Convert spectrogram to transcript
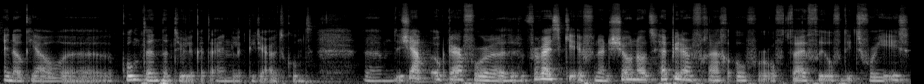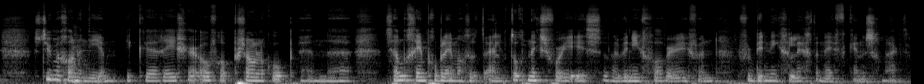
En ook jouw uh, content natuurlijk uiteindelijk die eruit komt. Um, dus ja, ook daarvoor uh, verwijs ik je even naar de show notes. Heb je daar vragen over of twijfel je of het iets voor je is? Stuur me gewoon een DM. Ik uh, reageer overal persoonlijk op. En het is helemaal geen probleem als het uiteindelijk toch niks voor je is. Dan hebben we in ieder geval weer even een verbinding gelegd en even kennis gemaakt.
